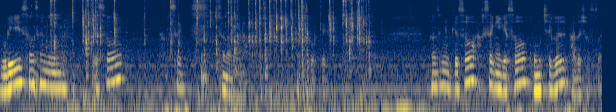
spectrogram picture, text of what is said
우리 선생님께서 학생 por qué 선생님께서 학생에게서 공책을 받으셨어요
